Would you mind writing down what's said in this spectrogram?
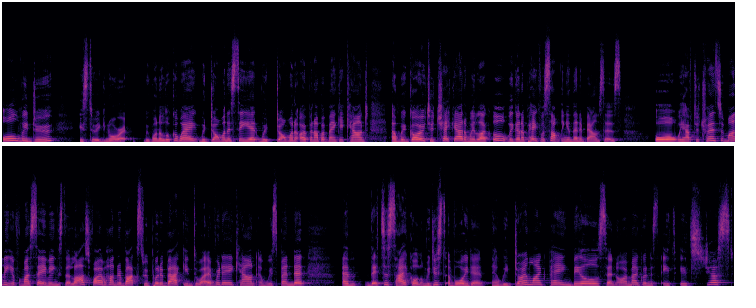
all we do is to ignore it? We want to look away, we don't want to see it, we don't want to open up a bank account, and we go to check out and we're like, oh, we're going to pay for something and then it bounces or we have to transfer money in from our savings the last 500 bucks we put it back into our everyday account and we spend it and it's a cycle and we just avoid it and we don't like paying bills and oh my goodness it's it's just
